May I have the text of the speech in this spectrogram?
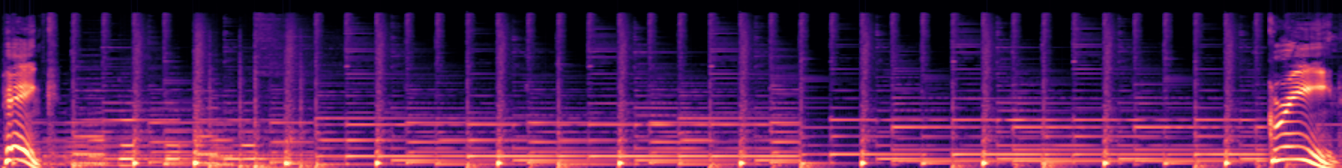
Pink. Green.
